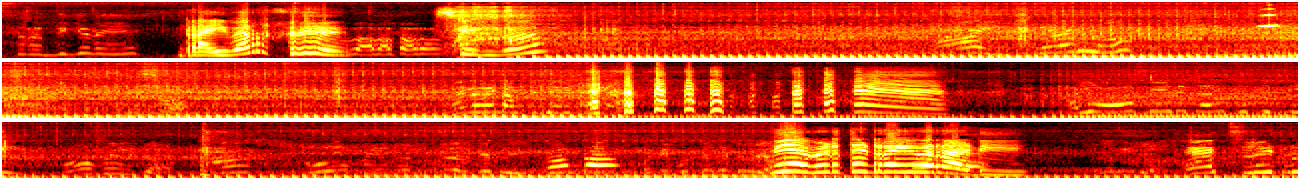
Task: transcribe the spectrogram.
ശ്രദ്ധിക്കണേ. ഡ്രൈവർ ശിങ്കു ആ ഇത്രേ ഉള്ളൂ വേണ്ട വേണ്ട ഉപ്പിച്ച് അയ്യോ ഓഫ് ചെയ്ത് കയറി ഉപ്പിച്ച് ഓഫ് ചെയ്തിട്ടോ ഓഫ് ചെയ്തിട്ട് കിടക്കരുത് എന്താ വണ്ടി ഫുഡ് കിട്ടൂല നീ എവിടത്തെ ഡ്രൈവറാടി അതറിയില്ലേ ആക്സിലേറ്റർ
